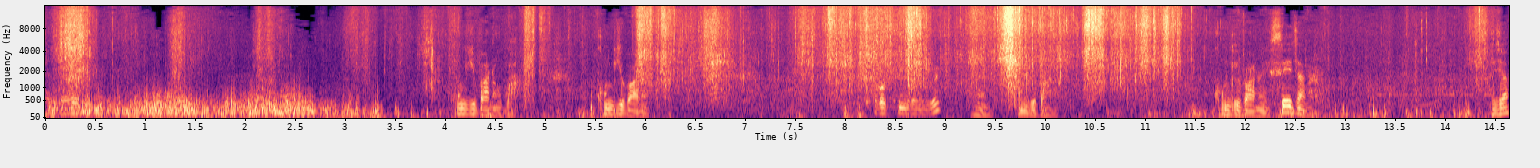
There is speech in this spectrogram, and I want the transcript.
여덟, 공기 반응 봐. 공기 반응. 작업 중이라는 거예요? 네, 공기 반응. 공기 반응이 세잖아. 그죠?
